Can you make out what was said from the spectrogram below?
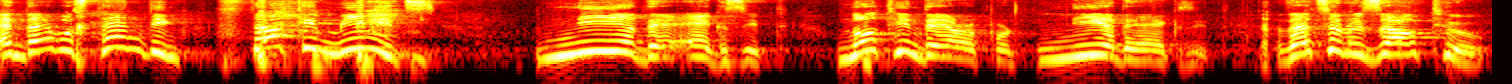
And I was standing 30 minutes near the exit, not in the airport, near the exit. That's a result too.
